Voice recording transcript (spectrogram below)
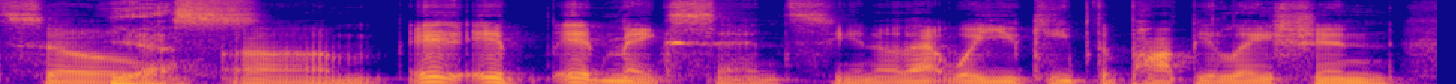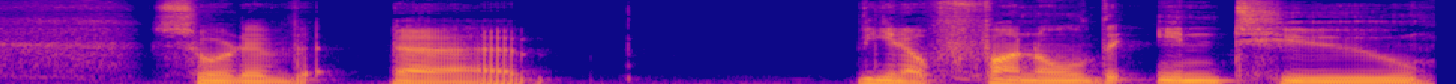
So Yes. um, it, it it makes sense. You know that way you keep the population sort of uh, you know funneled into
